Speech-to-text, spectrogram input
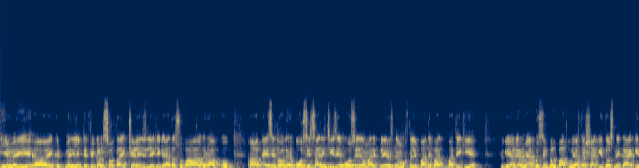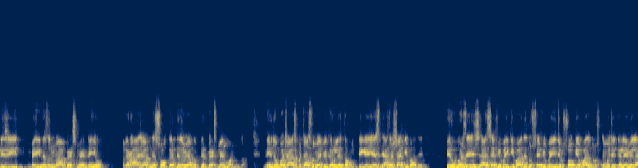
یہ میری ایک، میری لیے ڈیفیکلٹ ہوتا ایک چیلنج لے کے گیا تھا صبح۔ اگر آپ کو ایسے تو اگر بہت سی ساری چیزیں، بہت سے ہمارے پلیئرز نے مختلف باتیں باتیں کی ہے کیونکہ اگر میں آپ کو سمپل بات کو یاد شاہ کی، تو اس نے کہا کہ ریزی میری نظر میں آپ بیٹسمین نہیں ہو۔ اگر آج آپ نے سو کر دیا تو میں آپ کو پھر بیٹس مین مانوں گا۔ نہیں تو پچاس پچاس تو میں بھی کر لیتا ہوں، ٹھیک ہے؟ یہ یاسر شاہ کی بات ہے۔ پھر اوپر سے سیفی بھائی کی بات ہے تو سیفی بھائی جب سو کے بعد تو اس نے مجھے گلے ملا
